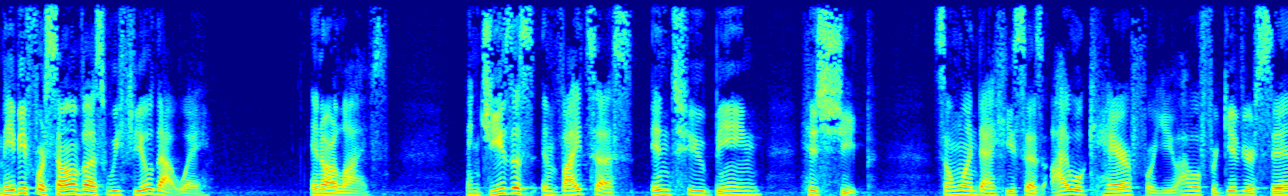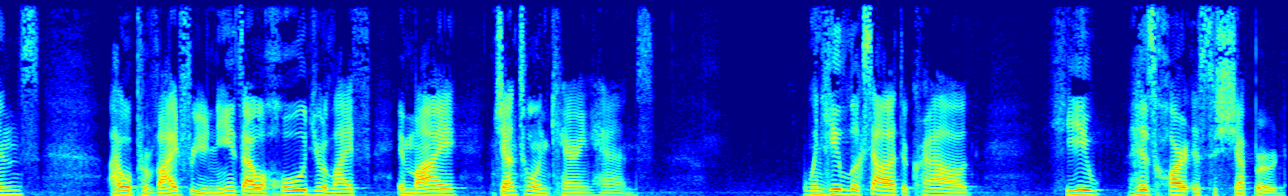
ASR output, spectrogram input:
Maybe for some of us, we feel that way in our lives. And Jesus invites us into being his sheep. Someone that he says, I will care for you, I will forgive your sins. I will provide for your needs. I will hold your life in my gentle and caring hands. When he looks out at the crowd, he, his heart is to shepherd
